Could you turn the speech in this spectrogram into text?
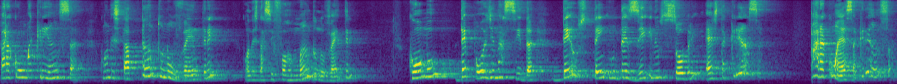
para com uma criança, quando está tanto no ventre, quando está se formando no ventre, como depois de nascida. Deus tem um desígnio sobre esta criança, para com essa criança.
